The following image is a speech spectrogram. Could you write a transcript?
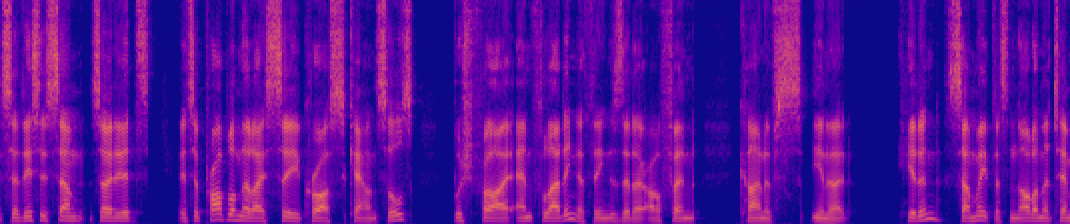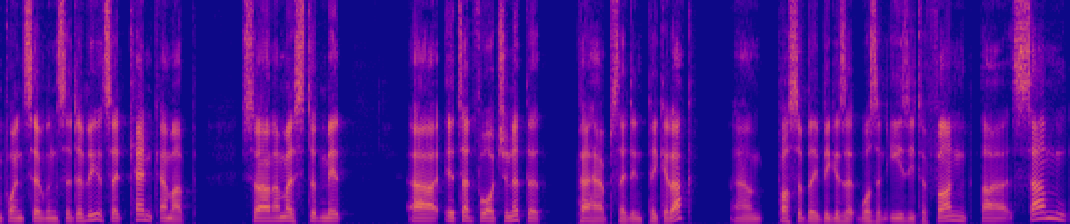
So this is some. So it's it's a problem that I see across councils. Bushfire and flooding are things that are often kind of you know hidden somewhere if it's not on the 10.7 certificate. So it can come up. So I must admit, uh, it's unfortunate that perhaps they didn't pick it up um, possibly because it wasn't easy to find. Uh, some,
